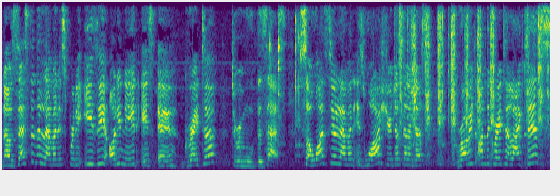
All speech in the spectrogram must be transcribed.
Now zesting the lemon is pretty easy. All you need is a grater to remove the zest. So once your lemon is washed, you're just to just rub it on the grater like this.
